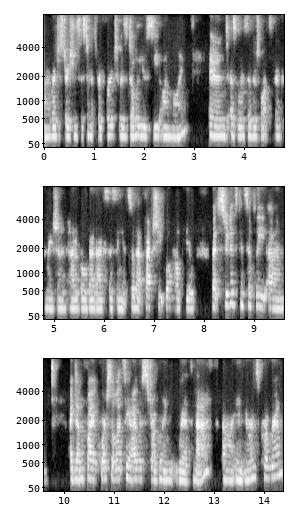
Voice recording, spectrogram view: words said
uh, registration system. It's referred to as WC Online. And as Laura said, there's lots of information on how to go about accessing it. So that fact sheet will help you. But students can simply um, identify a course. So let's say I was struggling with math uh, in Erin's program.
